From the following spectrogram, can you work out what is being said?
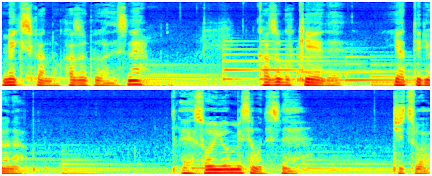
メキシカンの家族がですね家族経営でやってるような、えー、そういうお店もですね実は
